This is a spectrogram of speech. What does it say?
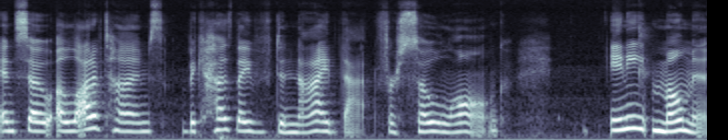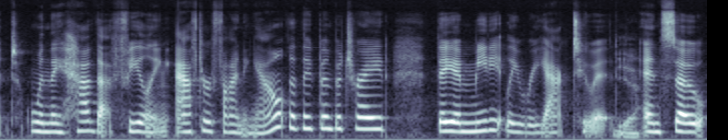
And so a lot of times, because they've denied that for so long, any moment when they have that feeling after finding out that they've been betrayed, they immediately react to it. Yeah. And so,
